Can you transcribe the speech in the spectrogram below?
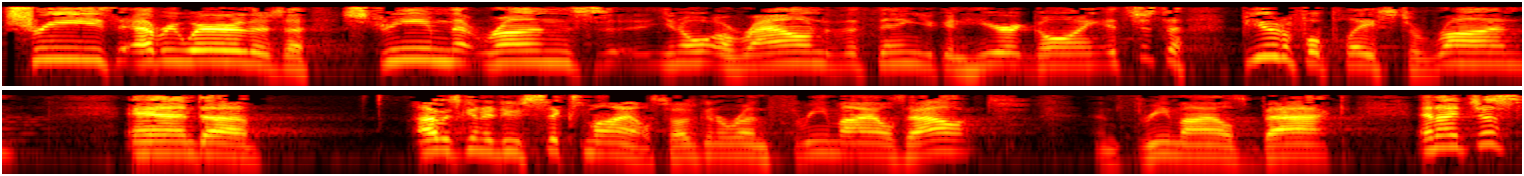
trees everywhere. There's a stream that runs, you know, around the thing. You can hear it going. It's just a beautiful place to run. And uh, I was going to do six miles, so I was going to run three miles out and three miles back. And I just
